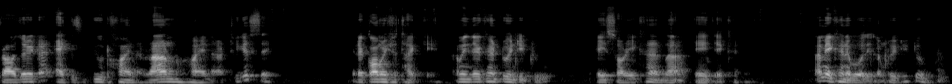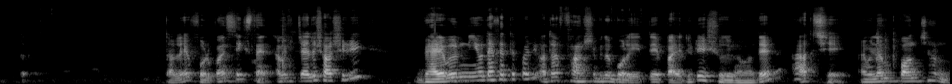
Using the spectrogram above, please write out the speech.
ব্রাউজার এটা এক্সিকিউট হয় না রান হয় না, ঠিক আছে? এটা কমেন্টে থাকে। আমি এখানে টোয়েন্টি টু এই সরি এখানে না, এই যে এখানে। আমি এখানে বলে দিলাম টোয়েন্টি টু তাহলে ফোর পয়েন্ট সিক্স নাইন আমি চাইলে সরাসরি ভ্যারিয়েবল নিয়েও দেখাতে পারি, অথবা ফাংশন ভিতরে বলে দিতে পারি। দুটোই সুযোগ আমাদের আছে। আমি বললাম পঞ্চান্ন।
